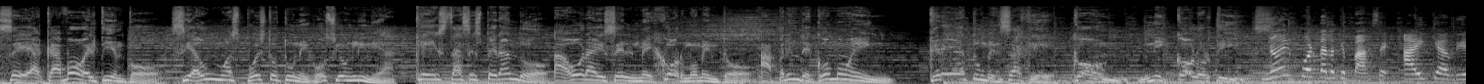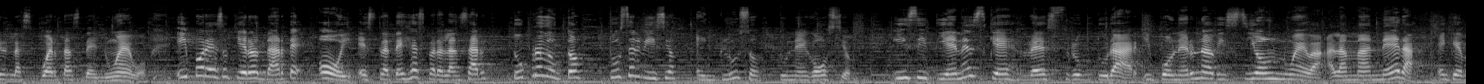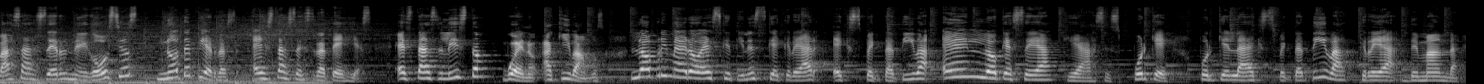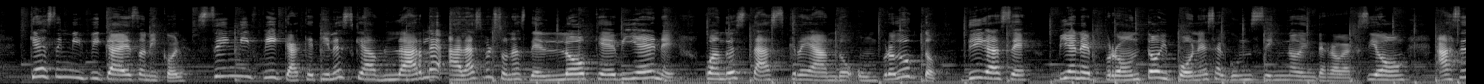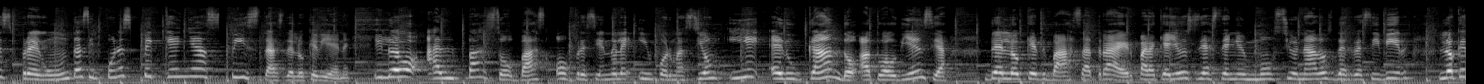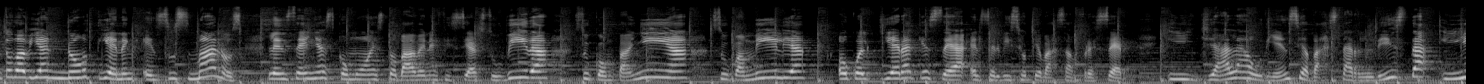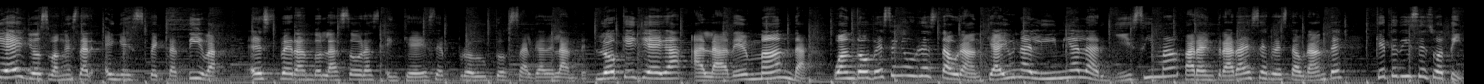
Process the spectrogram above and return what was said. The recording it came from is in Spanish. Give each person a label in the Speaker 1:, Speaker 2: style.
Speaker 1: Se acabó el tiempo. Si aún no has puesto tu negocio en línea, ¿qué estás esperando? Ahora es el mejor momento. Aprende cómo en Crea tu mensaje con Nicole Ortiz.
Speaker 2: No importa lo que pase, hay que abrir las puertas de nuevo. Y por eso quiero darte hoy estrategias para lanzar tu producto, tu servicio e incluso tu negocio. Y si tienes que reestructurar y poner una visión nueva a la manera en que vas a hacer negocios, no te pierdas estas estrategias. ¿Estás listo? Bueno, aquí vamos. Lo primero es que tienes que crear expectativa en lo que sea que haces. ¿Por qué? Porque la expectativa crea demanda. ¿Qué significa eso, Nicole? Significa que tienes que hablarle a las personas de lo que viene cuando estás creando un producto. Dígase, viene pronto y pones algún signo de interrogación, haces preguntas y pones pequeñas pistas de lo que viene. Y luego al paso vas ofreciéndole información y educando a tu audiencia de lo que vas a traer para que ellos ya estén emocionados de recibir lo que todavía no tienen en sus manos. Le enseñas cómo esto va a beneficiar su vida, su compañía, su familia o cualquiera que sea el servicio que vas a ofrecer. Y ya la audiencia va a estar lista y ellos van a estar en expectativa esperando las horas en que ese producto salga adelante. Lo que llega a la demanda. Cuando ves en un restaurante que hay una línea larguísima para entrar a ese restaurante, ¿qué te dice eso a ti?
